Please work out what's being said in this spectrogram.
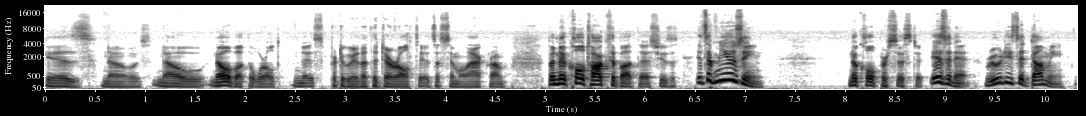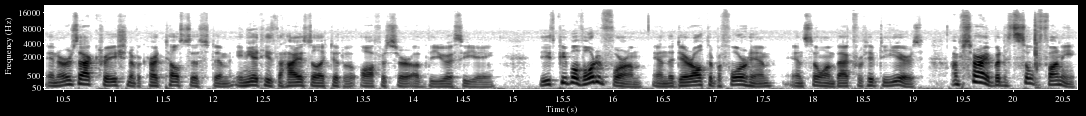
is knows know know about the world, particularly that the Der Alte is a simulacrum. But Nicole talks about this. She says, "It's amusing." Nicole persisted, "Isn't it? Rudy's a dummy, an ersatz creation of a cartel system, and yet he's the highest elected officer of the USEA. These people voted for him, and the Der Alte before him, and so on back for 50 years. I'm sorry, but it's so funny.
